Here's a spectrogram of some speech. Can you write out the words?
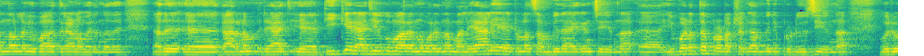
എന്നുള്ള വിഭാഗത്തിലാണ് വരുന്നത്. അത് കാരണം രാജ് ടി കെ രാജീവ് കുമാർ എന്ന് പറയുന്ന മലയാളിയായിട്ടുള്ള സംവിധായകൻ ചെയ്യുന്ന ഇവിടുത്തെ പ്രൊഡക്ഷൻ കമ്പനി പ്രൊഡ്യൂസ് ചെയ്യുന്ന ഒരു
